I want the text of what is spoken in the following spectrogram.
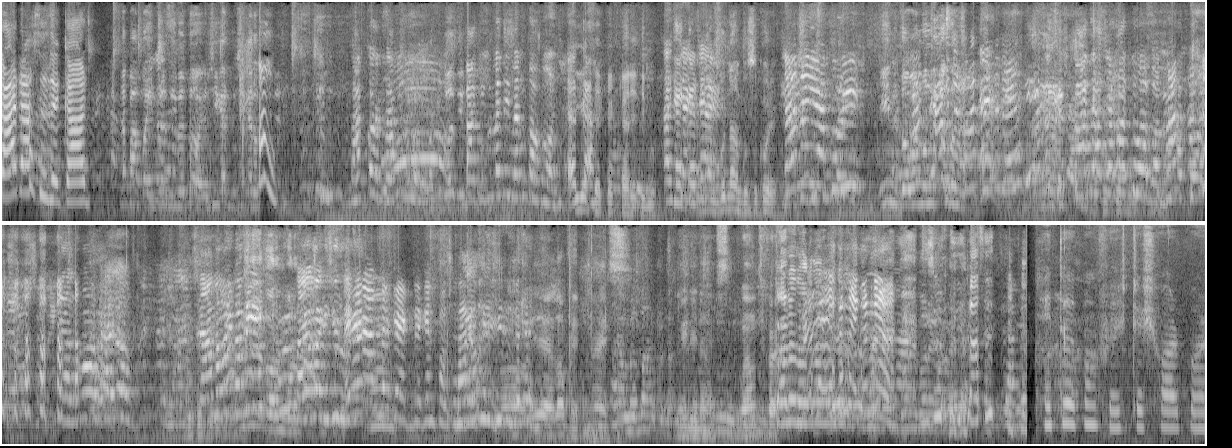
কার্ড আছে যে কার্ড। এই তো এখন ফ্রেশ ট্রেশ হওয়ার পর।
